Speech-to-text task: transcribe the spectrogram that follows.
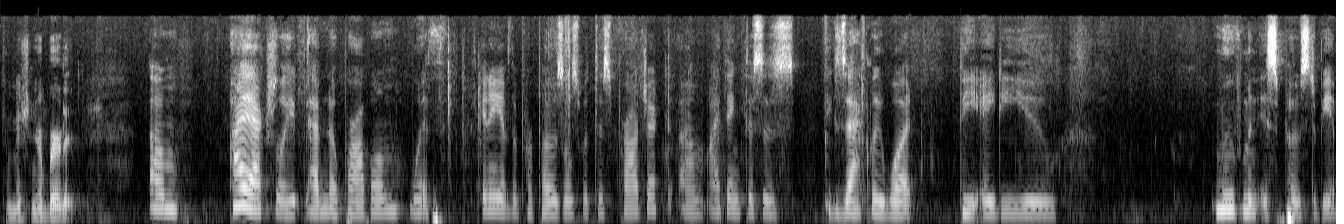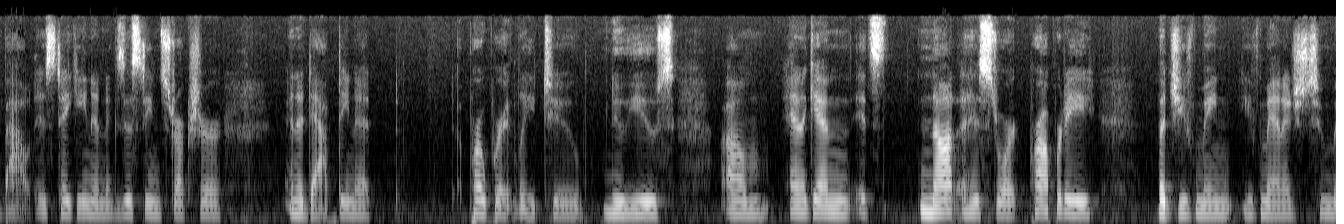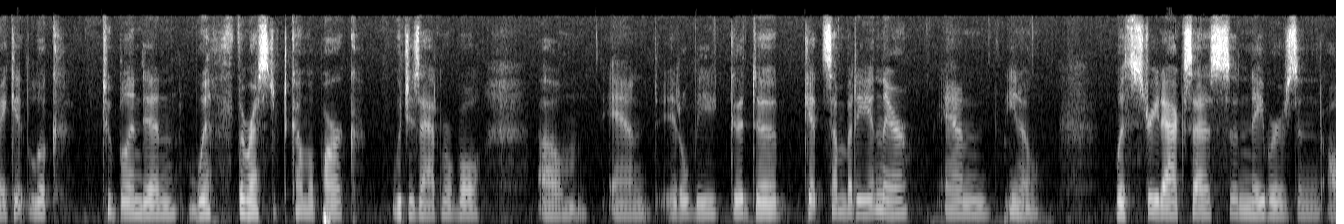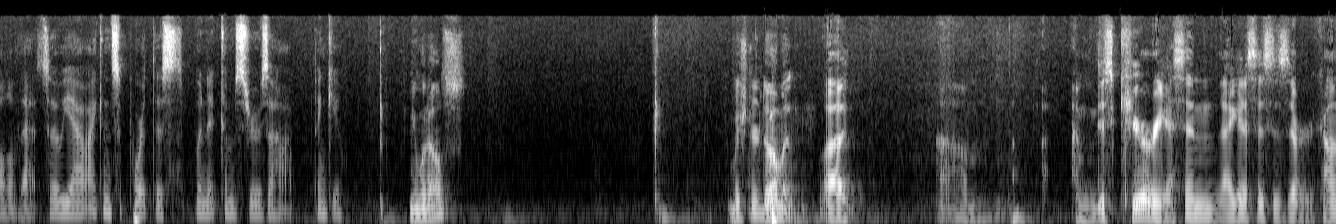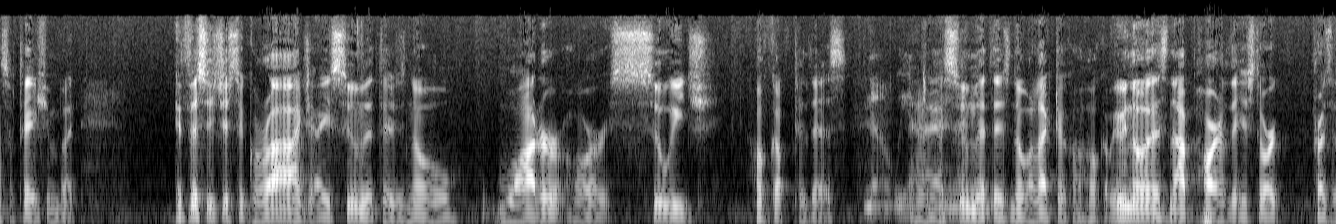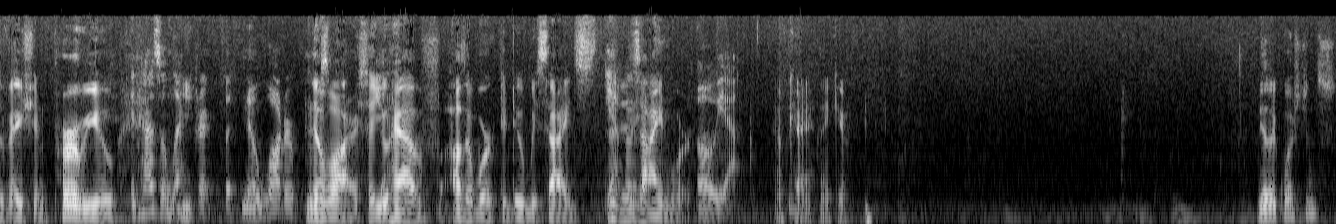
Commissioner Burditt? Um, I actually have no problem with any of the proposals with this project. Um, I think this is exactly what the ADU movement is supposed to be about, is taking an existing structure and adapting it appropriately to new use. Um, and again, it's not a historic property, but you've main, you've managed to make it look to blend in with the rest of Takoma Park, which is admirable. Um, and it'll be good to get somebody in there and, you know, with street access and neighbors and all of that. So yeah, I can support this when it comes through as a HAWP. Thank you. Anyone else? Commissioner Doman? Well, um, I'm just curious, and I guess this is our consultation, but if this is just a garage, I assume that there's no water or sewage hookup to this. No, we have to. And to I bring assume that that in. there's no electrical hookup, even though that's not part of the historic preservation purview, It has electric, but no water. no water. So you Yeah. have other work to do besides the Yeah. design work. Oh, yeah. Okay, thank you. Any other questions?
